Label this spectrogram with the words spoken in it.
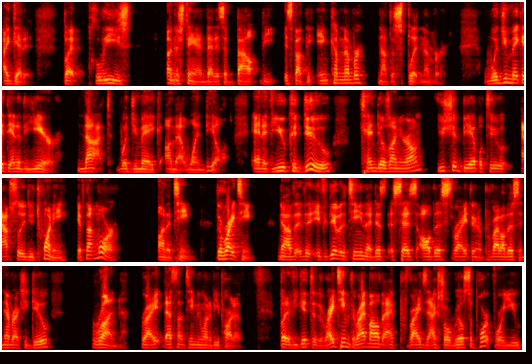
I get it. But please understand that it's about the, it's about the income number, not the split number. What'd you make at the end of the year? Not what you make on that one deal. And if you could do 10 deals on your own, you should be able to absolutely do 20, if not more, on a team, the right team. Now, if you get with a team that does says all this, right, they're going to provide all this and never actually do, run, right? That's not the team you want to be part of. But if you get to the right team the right model that provides actual real support for you,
